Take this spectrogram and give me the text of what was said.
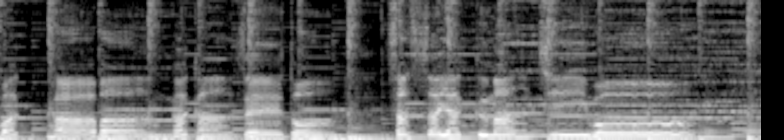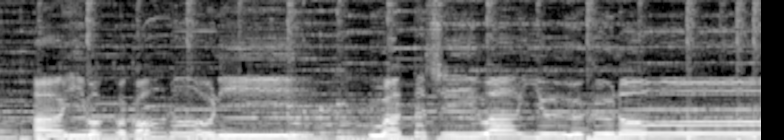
若葉が風とささやく街を。愛を心に私は行くの。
